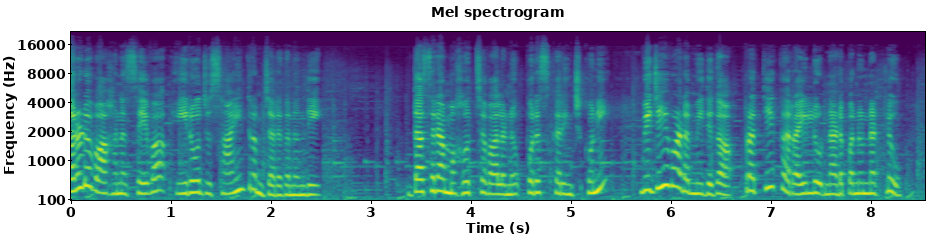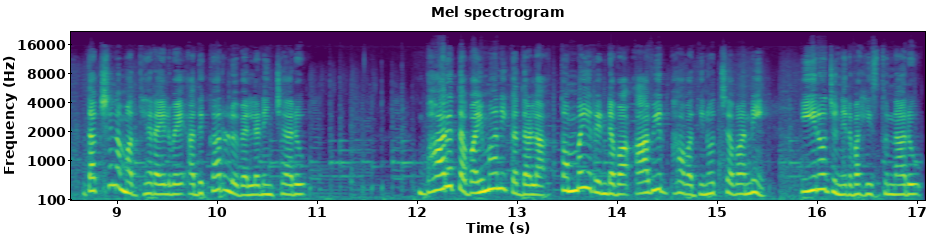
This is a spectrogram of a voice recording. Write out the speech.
గరుడ వాహన సేవ ఈరోజు సాయంత్రం జరగనుంది. దసరా మహోత్సవాలను పురస్కరించుకుని విజయవాడ మీదుగా ప్రత్యేక రైళ్ళు నడపనున్నట్లు దక్షిణ మధ్య రైల్వే అధికారులు వెల్లడించారు. భారత వైమానిక దళ తొంభై రెండవ ఆవిర్భావ దినోత్సవాన్ని ఈరోజు నిర్వహిస్తున్నారు.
